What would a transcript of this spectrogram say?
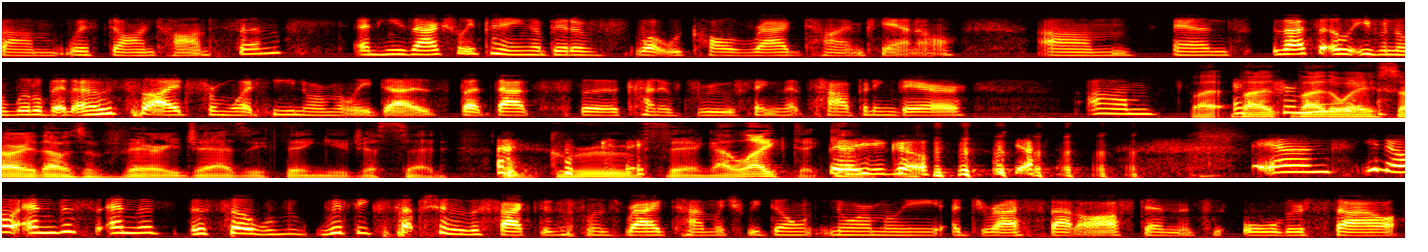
um, with Don Thompson, and he's actually playing a bit of what we call ragtime piano. Um, and that's a, even a little bit outside from what he normally does, but that's the kind of groove thing that's happening there. Um, By, by, by the way, sorry, that was a very jazzy thing you just said. A groove thing. I liked it. there you go. yeah. And you know, and this and this, so with the exception of the fact that this one's ragtime, which we don't normally address that often, it's an older style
